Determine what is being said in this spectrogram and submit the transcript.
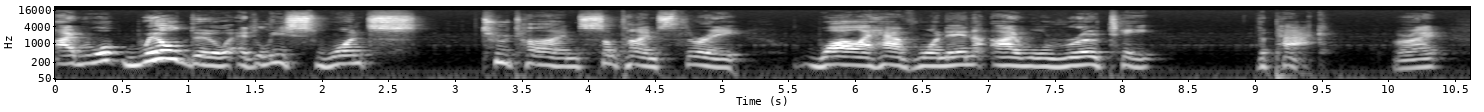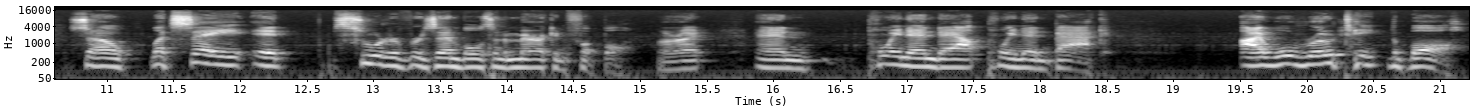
I will, will do at least once, two times, sometimes three. While I have one in, I will rotate the pack. All right, so let's say it sort of resembles an American football, all right? And point end out, point end back. I will rotate the ball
